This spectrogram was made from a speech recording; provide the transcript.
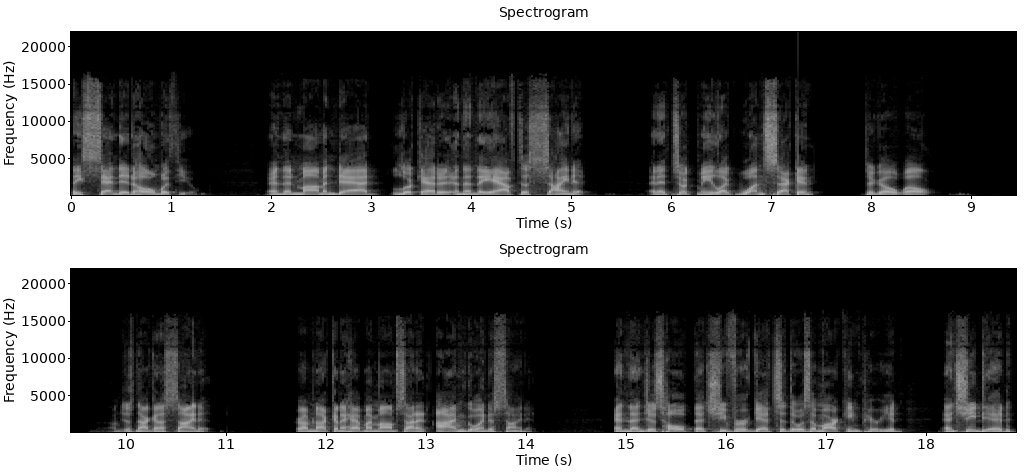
they send it home with you and then mom and dad look at it and then they have to sign it. And it took me like one second to go, well, I'm just not going to sign it. Or I'm not going to have my mom sign it. I'm going to sign it. And then just hope that she forgets that there was a marking period. And she did.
